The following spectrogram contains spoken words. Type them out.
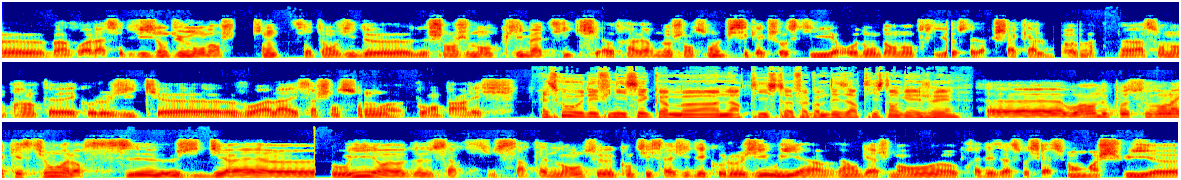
euh, ben voilà cette vision du monde en chanson, cette envie de, changement climatique au travers de nos chansons. Et puis c'est quelque chose qui est redondant dans Trio, c'est-à-dire que chaque album euh, a son empreinte écologique, euh, voilà, et sa chanson pour en parler. Est-ce que vous vous définissez comme un artiste, enfin comme des artistes engagés? Euh, Ouais, on nous pose souvent la question. Alors, je dirais euh, oui, euh, certainement. Quand il s'agit d'écologie, oui, un vrai engagement euh, auprès des associations. Moi, je suis euh,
